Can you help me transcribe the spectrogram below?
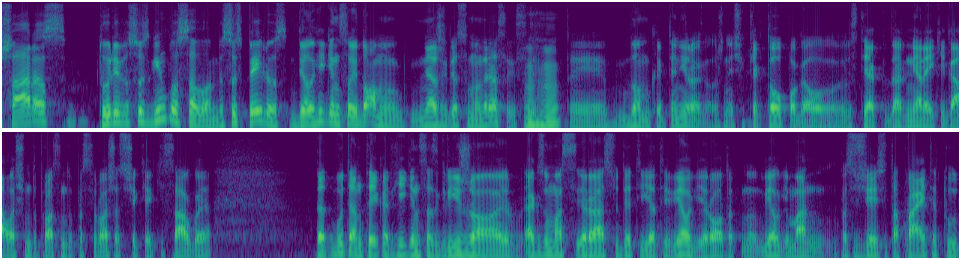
Šaras turi visus ginklus savo, visus peilius. Dėl Higginso įdomu, nežaidė su Manresais. Uh mhm. -huh. Tai įdomu, kaip ten yra. Gal, žinai, šiek tiek taupo, gal vis tiek dar nėra iki galo šimtų procentų pasiruošęs, šiek tiek įsaugoja. Bet būtent tai, kad Higginsas grįžo ir Egzumas yra sudėtyje, tai vėlgi įrodo, nu, vėlgi man pasižiūrėjus į tą praeitį tų,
